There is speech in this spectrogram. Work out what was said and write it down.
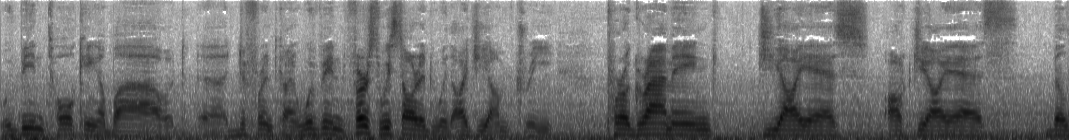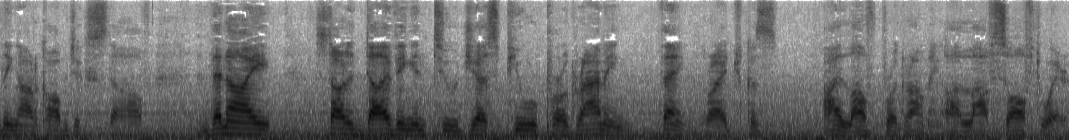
we've been talking about uh, different kind. We've been first we started with iGeometry, programming, GIS, ArcGIS, building ArcObject stuff, and then I started diving into just pure programming thing, right? Because I love programming, I love software.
